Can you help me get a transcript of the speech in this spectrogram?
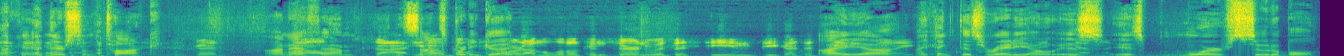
Okay, and there's some talk Good. on Well, FM. so, it you know, sounds pretty going forward, good. I'm a little concerned with this team because it I uh, like I think this radio is is more suitable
